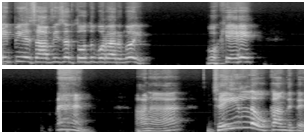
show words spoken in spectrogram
ஐபிஎஸ் ஆபீசர் தோத்து போறாருங்கோ ஓகே மேன் ஆனா ஜெயில உட்கார்ந்துட்டு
